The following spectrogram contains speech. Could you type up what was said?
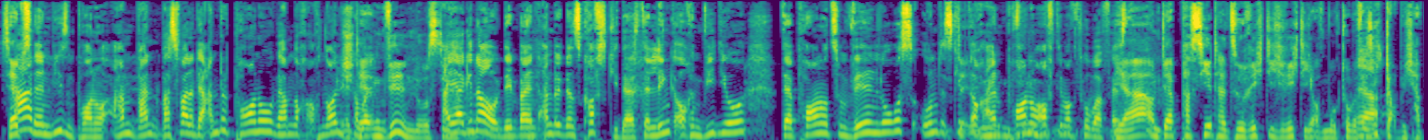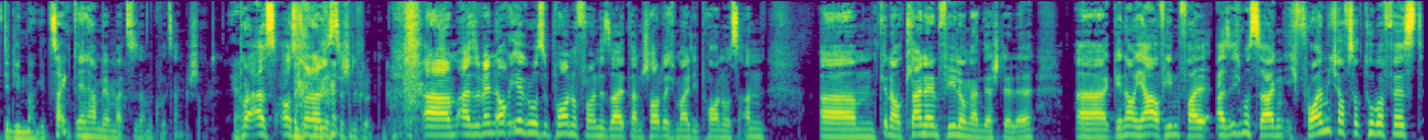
selbst Ah, den Wiesenporno. Haben, wann, was war denn der andere Porno? Wir haben doch auch neulich der, schon der mal. im Willen los. Ah ja, genau, den bei André Denskowski. Da ist der Link auch im Video, der Porno zum Willenlos und es gibt Der- auch einen Porno auf dem Oktoberfest. Ja, und der passiert halt so richtig, richtig auf dem Oktoberfest. Ja. Ich glaube, ich habe dir den mal gezeigt. Den haben wir mal zusammen kurz angeschaut. Ja. Aus, aus journalistischen Gründen. Ähm, also wenn auch ihr große Pornofreunde seid, dann schaut euch mal die Pornos an. Ähm, genau, kleine Empfehlung an der Stelle. Äh, genau, ja, auf jeden Fall. Also ich muss sagen, ich freue mich aufs Oktoberfest.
